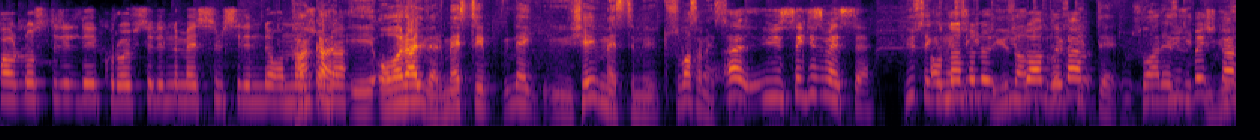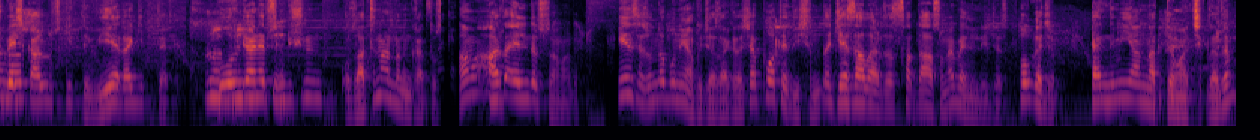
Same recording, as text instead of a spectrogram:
Carlos silindi, Cruyff silindi, Messi silindi. Ondan Kanka sonra e, overall ver. Messi ne şey Messi mi? Tsubasa Messi. ha, 108 Messi. 108 Ondan Messi sonra gitti. 106 106 Cruyff gitti. Suarez 105 gitti. 105 Carlos. Carlos gitti. Vieira gitti. Bu oyuncuların hepsini düşünün. O zaten Arda'nın kadrosu. Ama Arda elinde tutamadı. Yeni sezonda bunu yapacağız arkadaşlar. Pot Edition'da cezaları da sa- daha sonra belirleyeceğiz. Tolgacığım kendimi iyi anlattığımı açıkladım.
